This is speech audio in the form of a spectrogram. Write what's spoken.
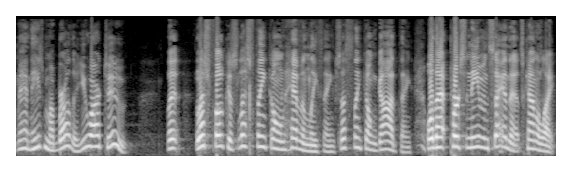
Man, he's my brother. You are too. Let, Let's focus, let's think on heavenly things. Let's think on God things. Well, that person even saying that, it's kind of like,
